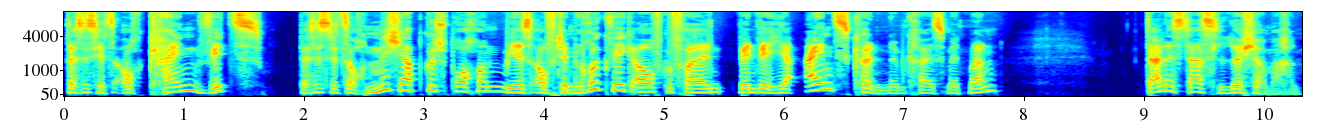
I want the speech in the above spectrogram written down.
das ist jetzt auch kein Witz, das ist jetzt auch nicht abgesprochen, mir ist auf dem Rückweg aufgefallen, wenn wir hier eins können im Kreis Mettmann, dann ist das Löcher machen.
